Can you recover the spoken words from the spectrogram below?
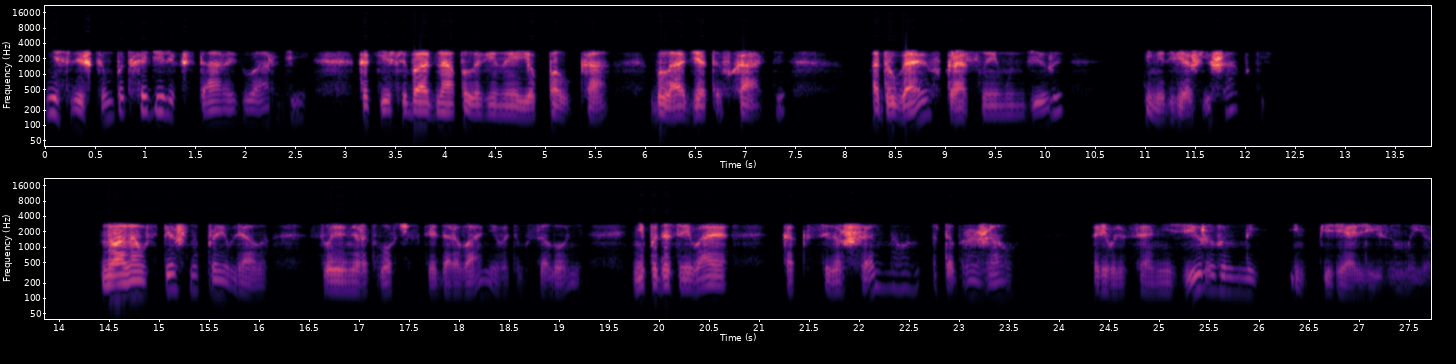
не слишком подходили к старой гвардии, как если бы одна половина ее полка была одета в хаки, а другая в красные мундиры и медвежьи шапки. Но она успешно проявляла свое миротворческое дарование в этом салоне, не подозревая, как совершенно он отображал революционизированный империализм ее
